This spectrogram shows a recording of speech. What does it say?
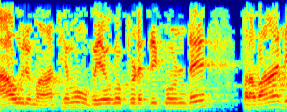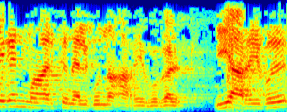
ആ ഒരു മാധ്യമം ഉപയോഗപ്പെടുത്തിക്കൊണ്ട് പ്രവാചകന്മാർക്ക് നൽകുന്ന അറിവുകൾ. ഈ അറിവ്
